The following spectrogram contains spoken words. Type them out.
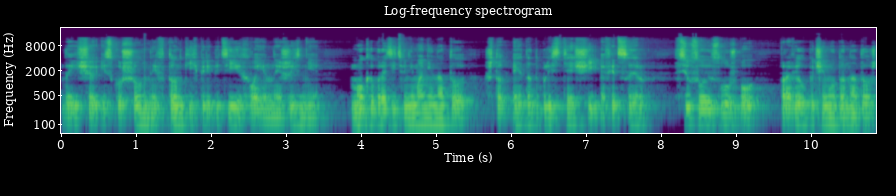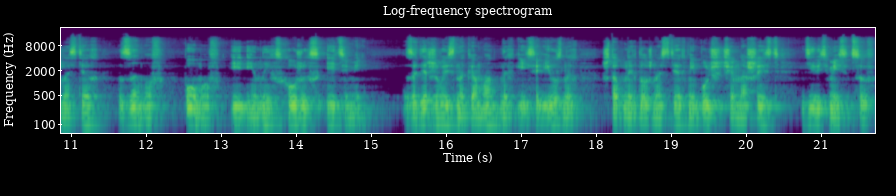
да еще искушенный в тонких перипетиях военной жизни, мог обратить внимание на то, что этот блестящий офицер всю свою службу провел почему-то на должностях замов, помов и иных схожих с этими, задерживаясь на командных и серьезных штабных должностях не больше, чем на 6-9 месяцев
